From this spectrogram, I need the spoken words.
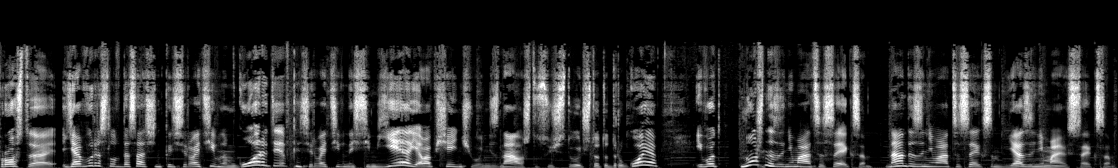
просто... Я выросла в достаточно консервативном городе, в консервативной семье. Я вообще ничего не знала, что существует что-то другое. И вот нужно заниматься сексом. Надо заниматься сексом. Я занимаюсь сексом.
